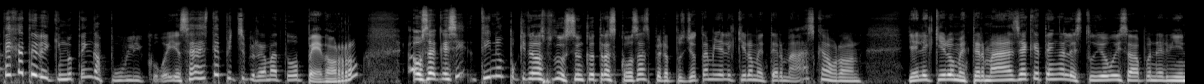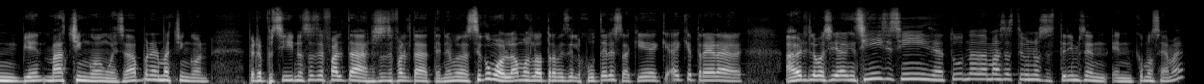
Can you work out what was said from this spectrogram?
déjate de que no tenga público, güey. O sea, este pinche programa todo pedorro. O sea, que sí, tiene un poquito más producción que otras cosas, pero pues yo también le quiero meter más, cabrón. Ya le quiero meter más. Ya que tenga el estudio, güey, se va a poner bien, bien, más chingón, güey. Se va a poner más chingón. Pero pues sí, nos hace falta, nos hace falta. Tenemos, así como hablamos la otra vez del Hooters, aquí hay que, hay que traer a. A ver, le voy a decir a alguien, sí, sí, sí, ya, tú nada más hazte unos streams en, en ¿cómo se llama?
